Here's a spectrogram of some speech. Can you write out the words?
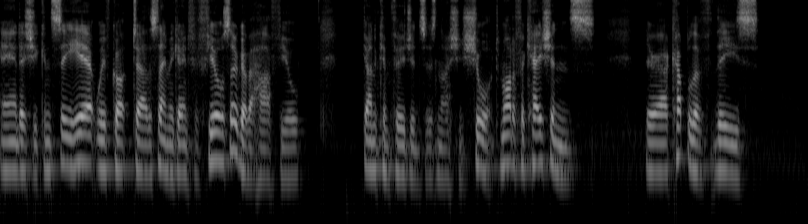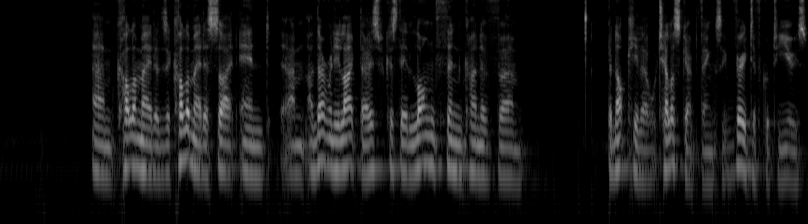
And as you can see here, we've got uh, the same again for fuel, so we've got about half fuel. Gun convergence is nice and short. Modifications. There are a couple of these um, collimator. There's a collimator sight, and um, I don't really like those because they're long, thin kind of um, binocular or telescope things. They're very difficult to use.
